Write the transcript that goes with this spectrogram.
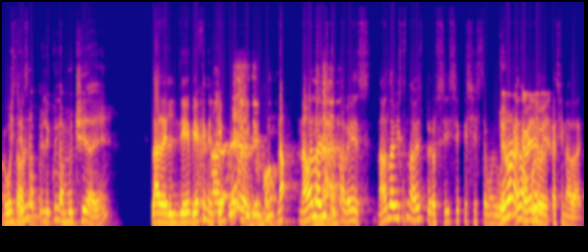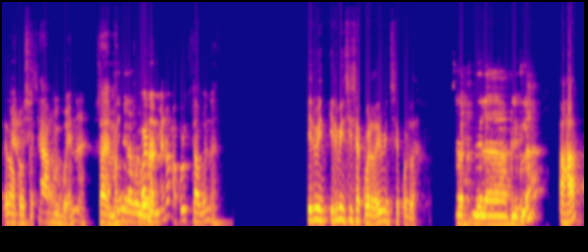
Me Y gusta tiene una película muy chida, ¿eh? La del de viaje en el Ah, tiempo. ¿Viaje en el tiempo? No, nada más la he visto una vez, nada más la he visto una vez, pero sí sé que sí está muy Yo buena. no la ya no me acabé de acuerdo de, ver, casi nada, ya no me acuerdo sí casi estaba nada. muy buena. O sea, me Sí, acu- era muy bueno, buena. al menos me acuerdo que estaba buena. Irving, Irving sí se acuerda, Irving sí se acuerda. ¿De la, de la película? Ajá,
